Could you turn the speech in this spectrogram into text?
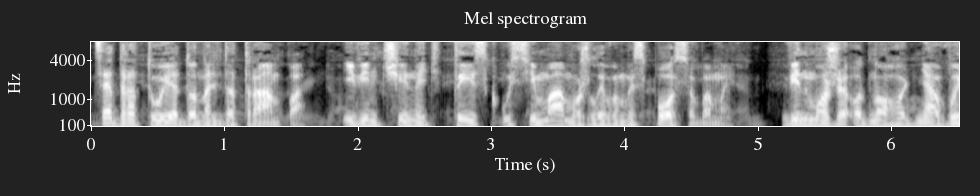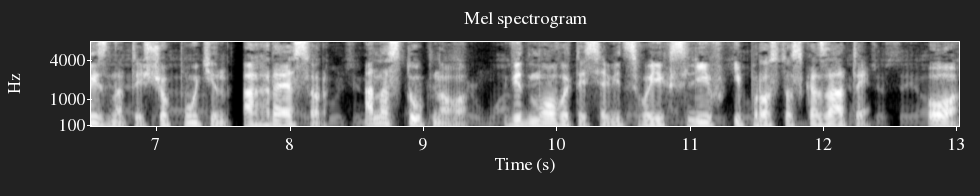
Це дратує Дональда Трампа, і він чинить тиск усіма можливими способами. Він може одного дня визнати, що Путін агресор, а наступного відмовитися від своїх слів і просто сказати: О,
